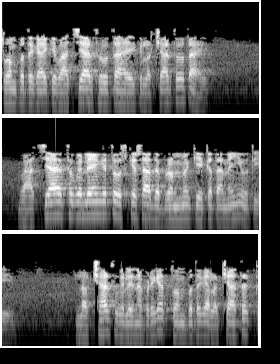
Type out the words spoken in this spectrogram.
त्वम पद का एक वाच्यार्थ होता है, एक लक्ष्यार्थ होता है। वाच्यार्थ को लेंगे तो उसके साथ ब्रह्म की एकता नहीं होती है। लक्ष्यार्थ को लेना पड़ेगा त्वम पद का लक्ष्यार्थ,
